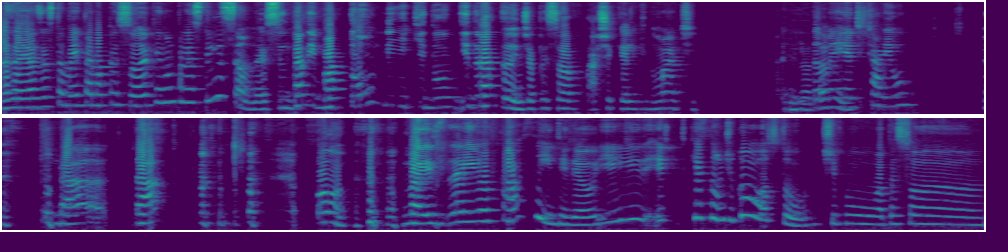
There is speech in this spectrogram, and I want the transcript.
Mas aí, às vezes, também tá na pessoa que não presta atenção, né? Se tá ali batom líquido hidratante, a pessoa acha que é líquido mate. Aí também é de caiu. Dá, dá. Pô, Mas aí eu ficava assim, entendeu? E, e questão de gosto. Tipo, a pessoa.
